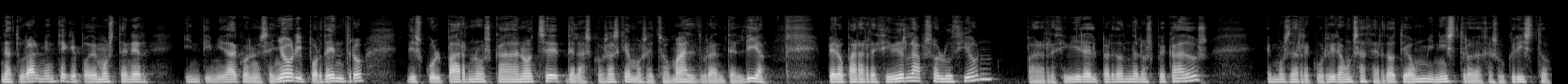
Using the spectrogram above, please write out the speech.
Naturalmente que podemos tener intimidad con el Señor y por dentro disculparnos cada noche de las cosas que hemos hecho mal durante el día. Pero para recibir la absolución, para recibir el perdón de los pecados, hemos de recurrir a un sacerdote, a un ministro de Jesucristo,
